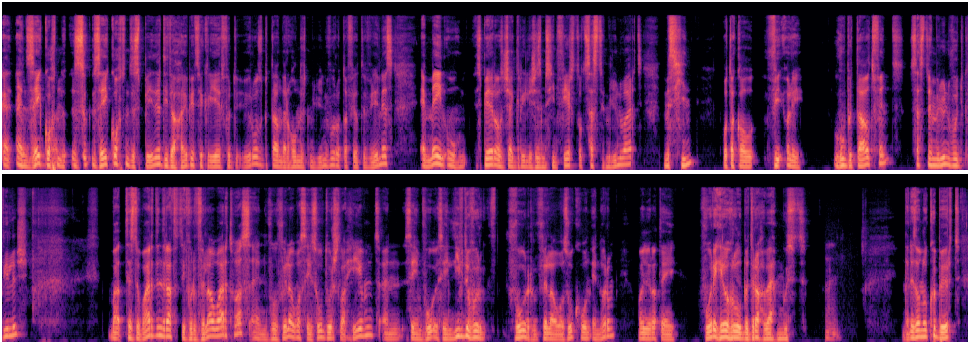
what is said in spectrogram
En, zij, kochten, zij kochten de speler die de hype heeft gecreëerd voor de Euro's, betalen daar 100 miljoen voor, wat dat veel te veel is. In mijn ogen, een speler als Jack Grealish is misschien 40 tot 60 miljoen waard. Misschien, wat ik al allee, goed betaald vind. 60 miljoen voor Grealish. Maar het is de waarde inderdaad dat hij voor Villa waard was. En voor Villa was hij zo doorslaggevend. En zijn, zijn liefde voor, voor Villa was ook gewoon enorm. Waardoor dat hij voor een heel groot bedrag weg moest. Mhm. Dat is dan ook gebeurd.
